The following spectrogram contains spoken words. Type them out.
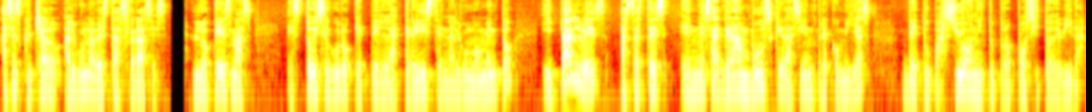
has escuchado alguna de estas frases. Lo que es más, estoy seguro que te la creíste en algún momento y tal vez hasta estés en esa gran búsqueda, así entre comillas, de tu pasión y tu propósito de vida.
